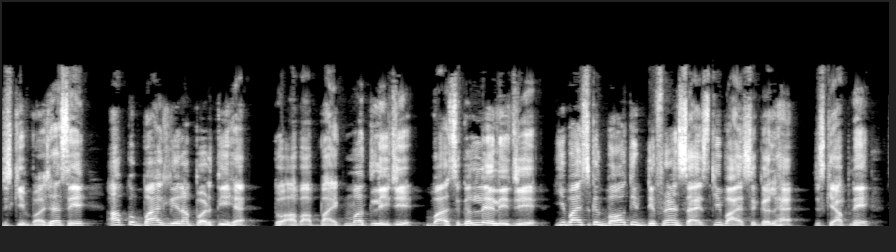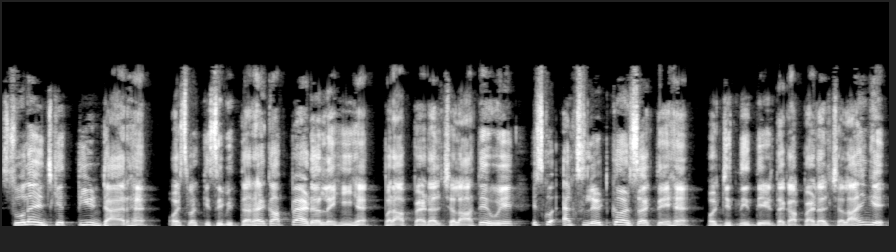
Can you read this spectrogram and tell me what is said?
जिसकी वजह से आपको बाइक लेना पड़ती है। तो अब आप बाइक मत लीजिए, बाइसिकल ले लीजिए। ये बाइसिकल बहुत ही डिफरेंट साइज़ की बाइसिकल है, जिसके अपने 16 इंच के तीन टायर हैं। और इस पर किसी भी तरह का पैडल नहीं है, पर आप पैडल चलाते हुए इसको एक्सलेट कर सकते हैं। और जितनी देर तक आप पैडल चलाएँगे,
